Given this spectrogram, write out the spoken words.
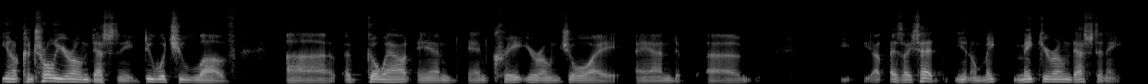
you know, control your own destiny, do what you love, uh, uh go out and, and create your own joy. And, uh, as I said, you know, make, make your own destiny.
